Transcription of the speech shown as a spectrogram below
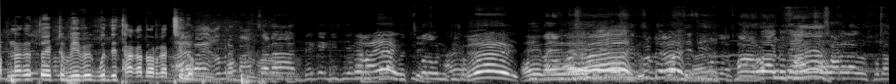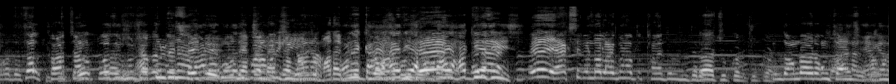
আপনাদের তো একটু বিবেক বুদ্ধি থাকা দরকার ছিল আমাদের একটা পুলিশি। মাথা- মাথায় অনেক বিরক্ত গায়ে হাত দিয়ে গায়ে হাত দিয়েছিস এই এক সেকেন্ডও লাগবে না তো থানায় তুলে দিতে দাদা, চুপ কর চুপ কর কিন্তু আমরা ওরকম চাই না রে। এখন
